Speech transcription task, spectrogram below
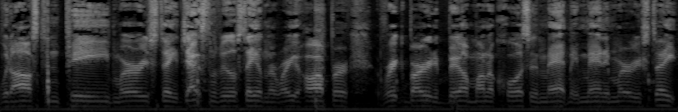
with Austin Peay, Murray State, Jacksonville State, and the Ray Harper, Rick Byrd at Belmont, of course, and Matt McMahon at Murray State.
